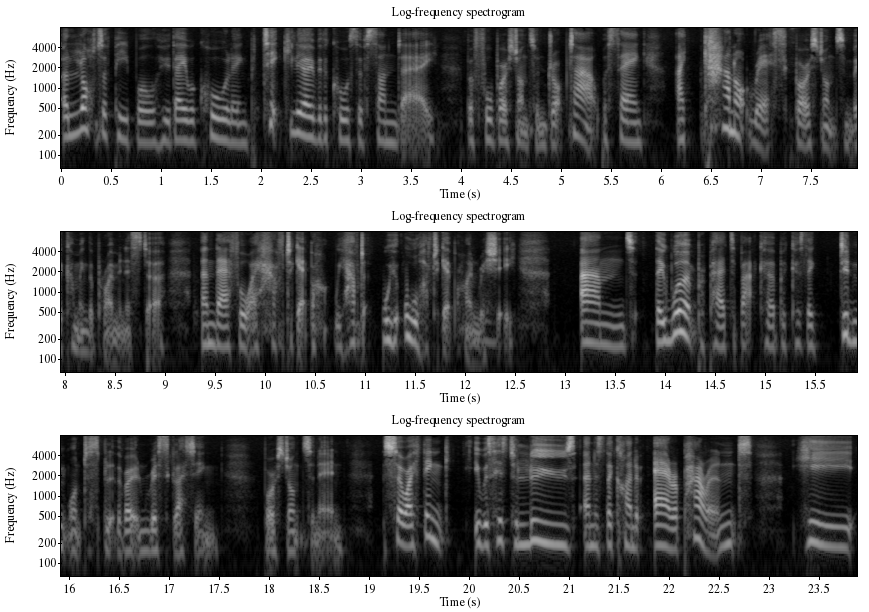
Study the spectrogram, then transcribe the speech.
a lot of people who they were calling particularly over the course of Sunday before Boris Johnson dropped out were saying, I cannot risk Boris Johnson becoming the prime minister, and therefore I have to get behind. We have to. We all have to get behind mm. Rishi. And they weren't prepared to back her because they didn't want to split the vote and risk letting Boris Johnson in. So I think it was his to lose, and as the kind of heir apparent, he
